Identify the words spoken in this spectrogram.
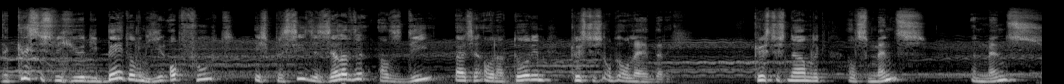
De Christusfiguur die Beethoven hier opvoert, is precies dezelfde als die uit zijn oratorium Christus op de Olijfberg. Christus namelijk als mens, een mens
